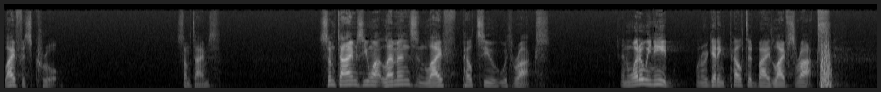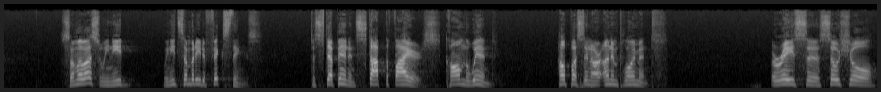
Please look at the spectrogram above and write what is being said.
Life is cruel sometimes. Sometimes you want lemons and life pelts you with rocks. And what do we need when we're getting pelted by life's rocks. Some of us, we need, we need somebody to fix things, to step in and stop the fires, calm the wind, help us in our unemployment, erase uh, social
